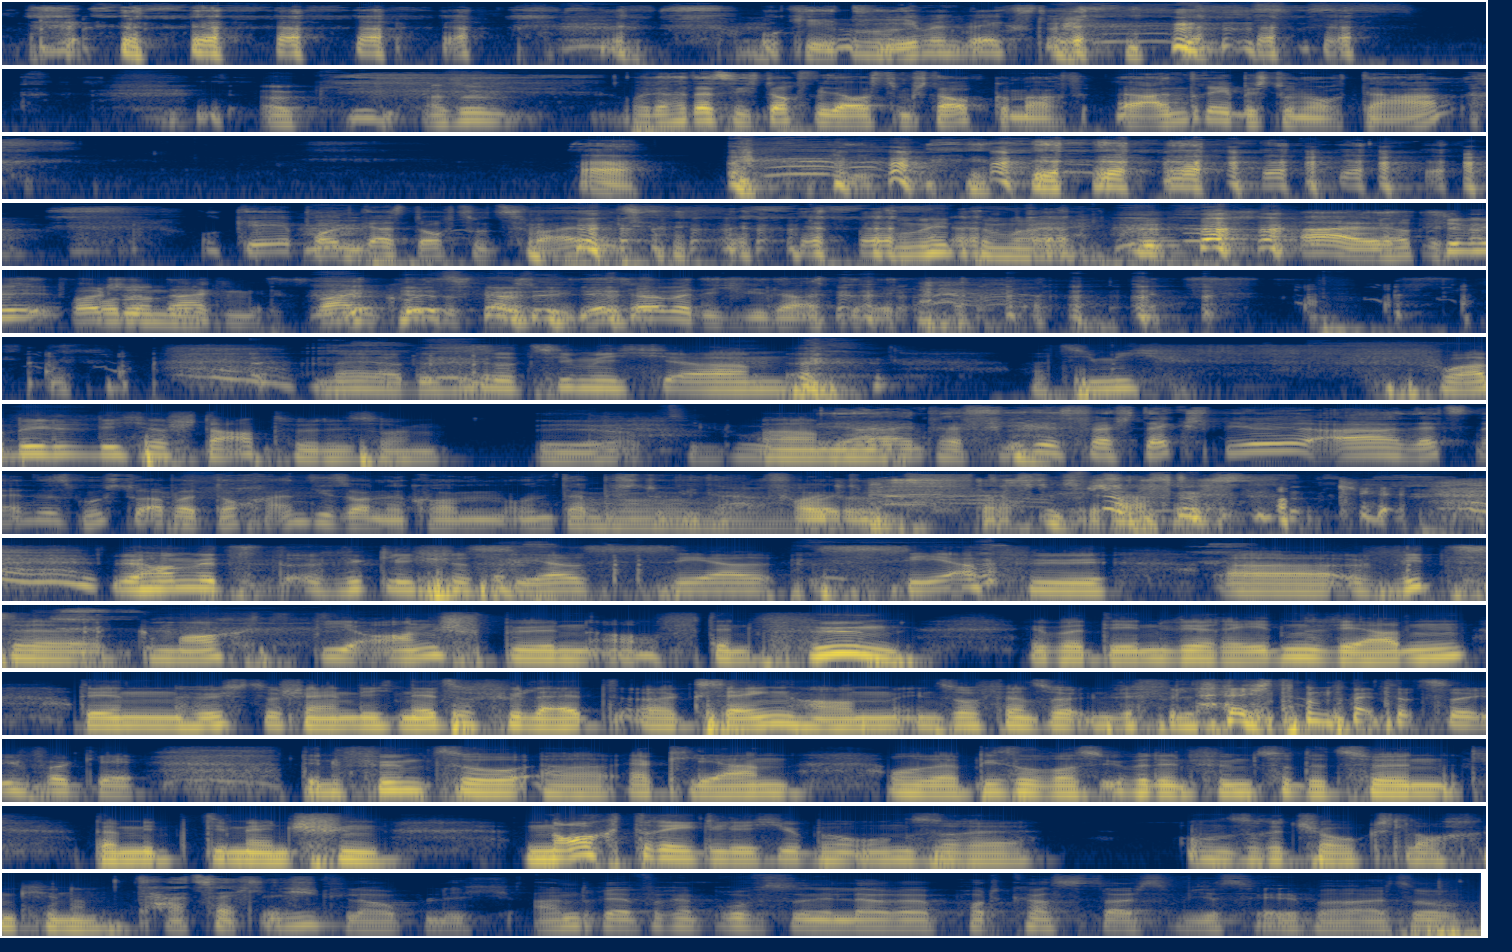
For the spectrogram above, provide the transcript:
okay, Themenwechsel. okay, also. Oder hat er sich doch wieder aus dem Staub gemacht? Äh, André, bist du noch da? Ah. Okay. okay, Podcast doch zu zweit. Moment mal. Ah, ich wollte schon sagen, es war ein kurzes. Jetzt hören wir dich wieder, André. Naja, das ist ein ziemlich, ähm, ein ziemlich vorbildlicher Start, würde ich sagen. Ja, absolut. Ähm, ja, ein perfides Versteckspiel. Äh, letzten Endes musst du aber doch an die Sonne kommen und da bist oh, du wieder. Freut uns, dass du es geschafft hast. okay. Wir haben jetzt wirklich schon sehr, sehr, sehr viel äh, Witze gemacht, die anspüren auf den Film, über den wir reden werden, den höchstwahrscheinlich nicht so viele Leute äh, gesehen haben. Insofern sollten wir vielleicht einmal dazu übergehen, den Film zu äh, erklären oder ein bisschen was über den Film zu erzählen, damit die Menschen nachträglich über unsere unsere Jokes lachen können. Tatsächlich. Unglaublich. André einfach ein professionellerer Podcaster als wir selber. Also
